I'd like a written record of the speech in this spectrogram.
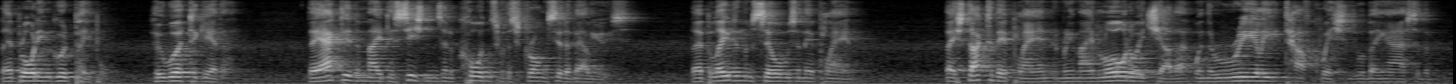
They brought in good people who worked together. They acted and made decisions in accordance with a strong set of values. They believed in themselves and their plan. They stuck to their plan and remained loyal to each other when the really tough questions were being asked of them.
